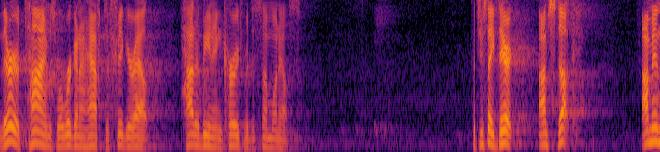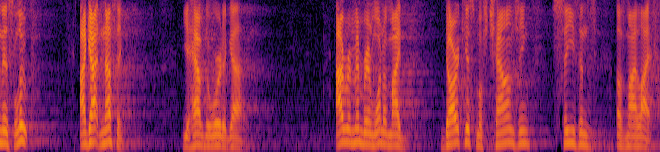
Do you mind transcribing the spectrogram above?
There are times where we're going to have to figure out how to be an encouragement to someone else. But you say, Derrick, I'm stuck. I'm in this loop. I got nothing. You have the Word of God. I remember in one of my darkest, most challenging seasons of my life,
